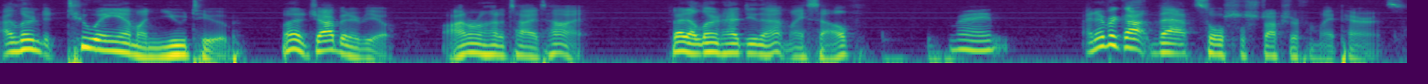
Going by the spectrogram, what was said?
I learned at 2 a.m. on YouTube. I had a job interview. I don't know how to tie a tie. So I had to learn how to do that myself. Right. I never got that social structure from my parents.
